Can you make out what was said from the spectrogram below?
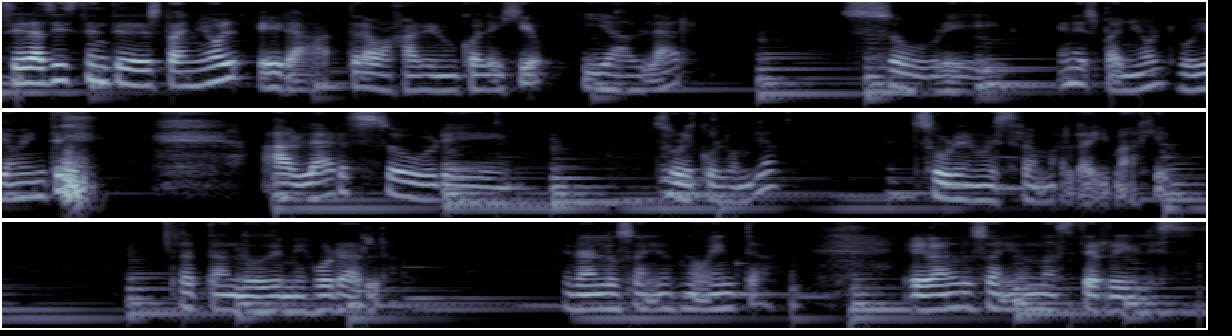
Ser asistente de español era trabajar en un colegio y hablar sobre, en español, obviamente, hablar sobre, sobre Colombia, sobre nuestra mala imagen, tratando de mejorarla. Eran los años 90, eran los años más terribles,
